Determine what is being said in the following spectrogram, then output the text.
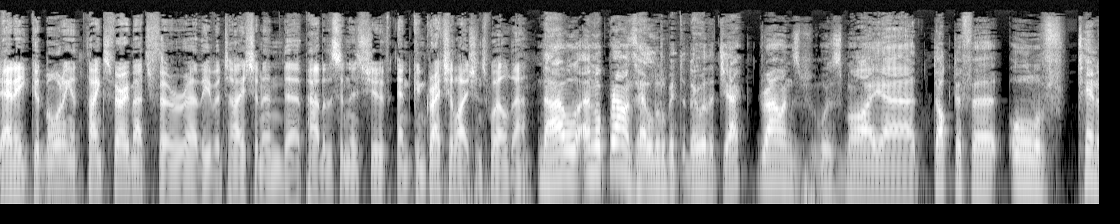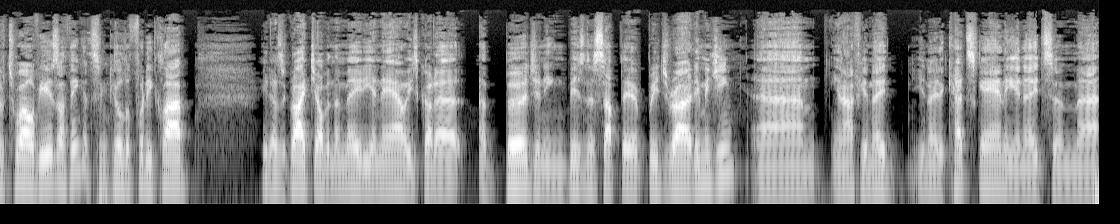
Danny, good morning, and thanks very much for uh, the invitation and uh, part of this initiative. And congratulations, well done. No, well, and look, Rohan's had a little bit to do with it, Jack. Rohan's was my uh, doctor for all of ten of twelve years, I think, at St Kilda Footy Club. He does a great job in the media now. He's got a, a burgeoning business up there at Bridge Road Imaging. Um, you know, if you need you need a CAT scan or you need some uh,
